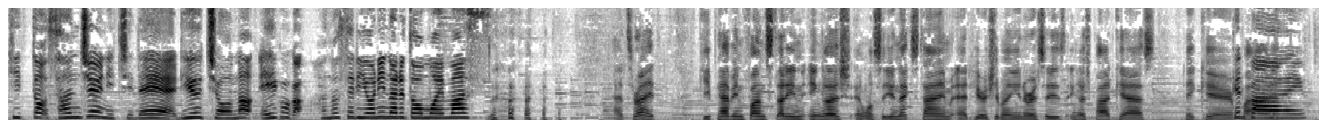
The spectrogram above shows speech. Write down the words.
きっと30日で流暢な英語が話せるようになると思います。That's right. Keep having fun studying English, and we'll see you next time at Hiroshima University's English Podcast. Take care. Bye. Goodbye!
